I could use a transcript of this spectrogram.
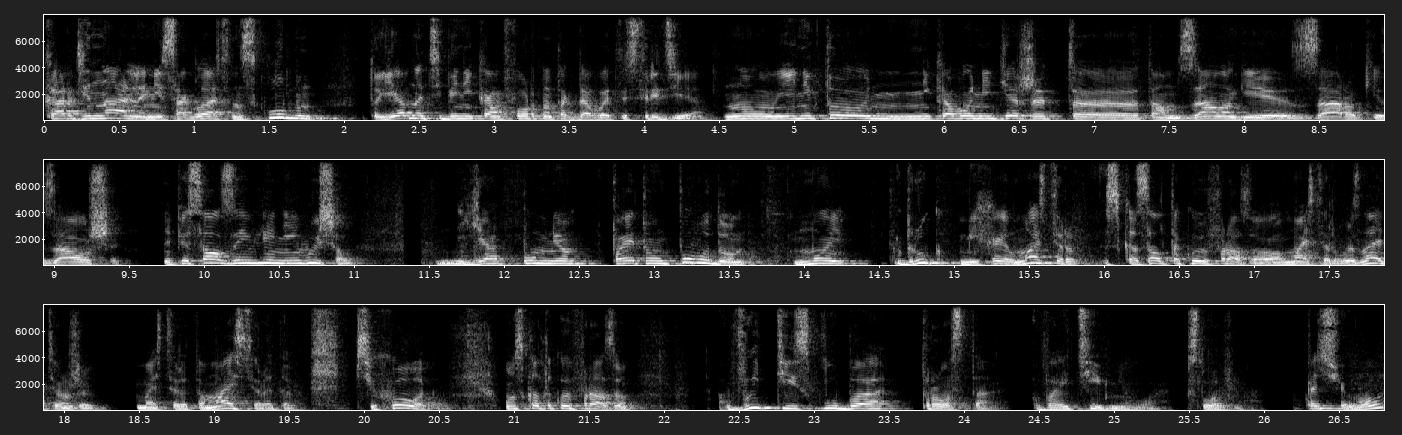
кардинально не согласен с клубом, то явно тебе некомфортно тогда в этой среде. Ну, и никто никого не держит э, там за ноги, за руки, за уши. Написал заявление и вышел. Я помню, по этому поводу мой друг Михаил Мастер сказал такую фразу. А мастер, вы знаете, он же мастер это мастер, это психолог. Он сказал такую фразу. Выйти из клуба просто, войти в него сложно. Почему?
